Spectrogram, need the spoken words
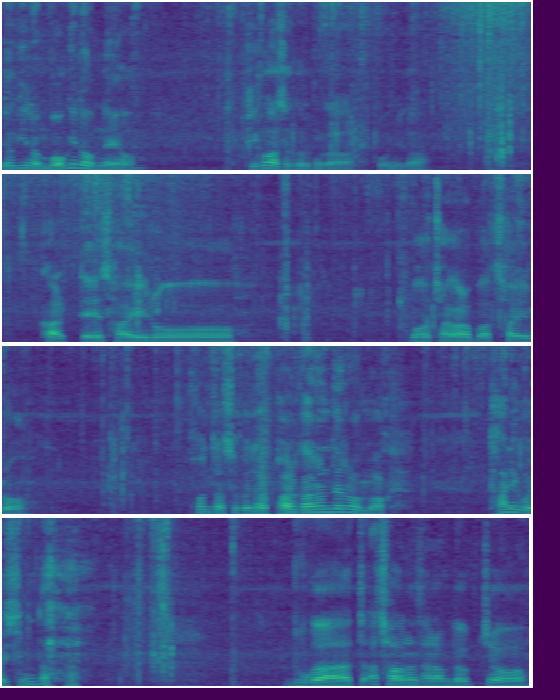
여기는 모기도 없네요. 비가 와서 그런가 봅니다. 갈대 사이로 뭐 자갈밭 사이로 혼자서 그냥 발 가는 대로 막 다니고 있습니다. 누가 쫓아오는 사람도 없죠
